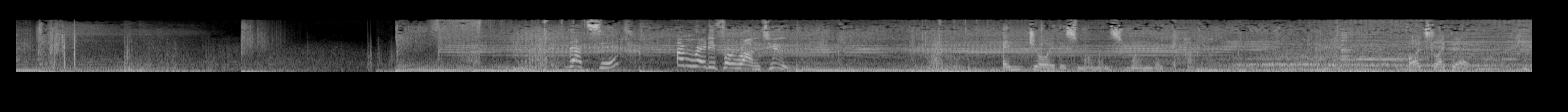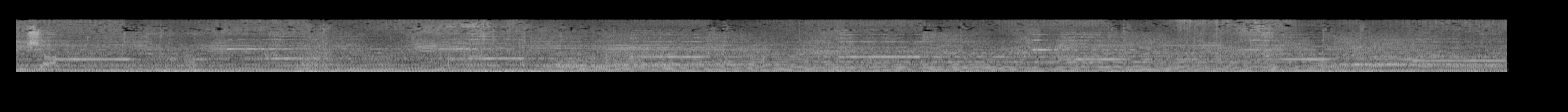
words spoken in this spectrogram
That's it. I'm ready for round two. Enjoy these moments when they come. Fights like that keep you sharp.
